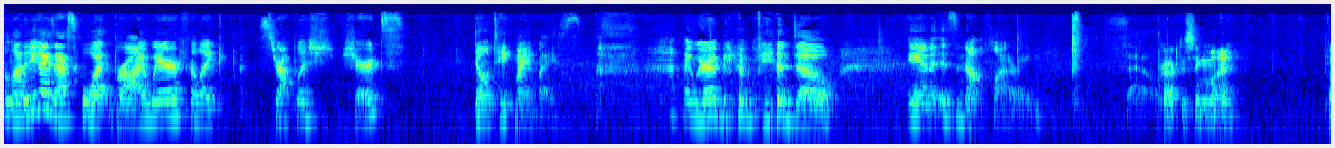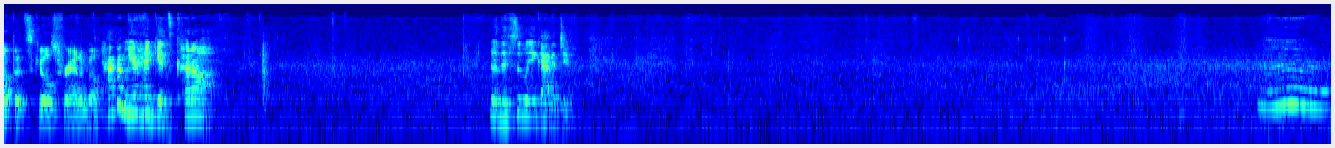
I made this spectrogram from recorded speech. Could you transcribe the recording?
A lot of you guys ask what bra I wear for like strapless shirts. Don't take my advice. I wear a ban- bandeau and it's not flattering. So, Practicing my puppet skills for Annabelle. how come your head gets cut off? No, this is what you gotta do.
